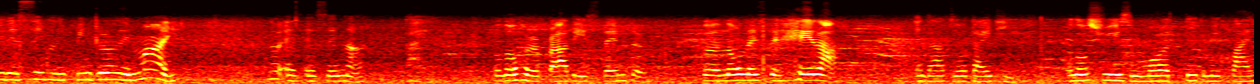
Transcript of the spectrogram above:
It is simply bigger than mine. Look at Athena. Although her body is slender, but no less than Hera and Aphrodite. Although she is more dignified,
